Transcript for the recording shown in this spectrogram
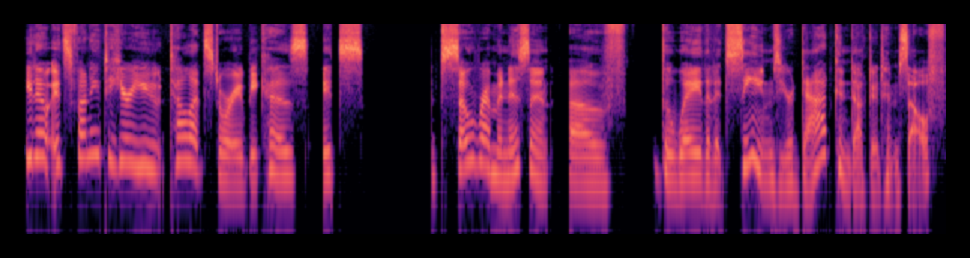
You know, it's funny to hear you tell that story because it's, it's so reminiscent of the way that it seems your dad conducted himself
